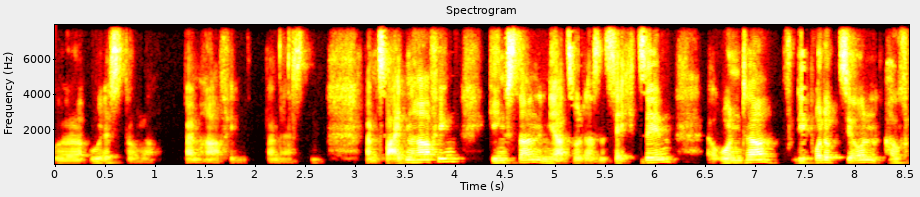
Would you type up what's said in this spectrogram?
äh, US-Dollar beim Halving, beim ersten. Beim zweiten Halving ging es dann im Jahr 2016 runter, die Produktion auf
